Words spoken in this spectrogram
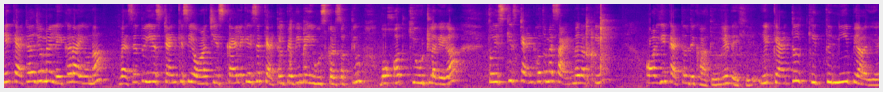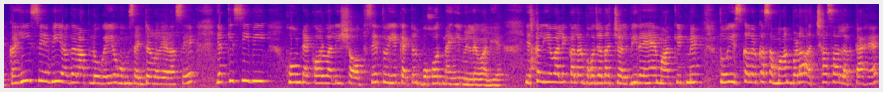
ये कैटल जो मैं लेकर आई हूँ ना, वैसे तो ये स्टैंड किसी और चीज़ का है, लेकिन इसे कैटल पे भी मैं यूज़ कर सकती हूँ। बहुत क्यूट लगेगा। तो इसकी स्टैंड को तो मैं साइड में रखती हूँ। और ये कैटल दिखाती हूँ, ये देखिए, ये कैटल कितनी प्यारी है। कहीं से भी अगर आप लोग गए होम सेंटर वगैरह से या किसी भी होम डेकोर वाली शॉप से तो ये कैटल बहुत महँगी मिलने वाली है। इसका ये वाले कलर बहुत ज़्यादा चल भी रहे हैं मार्केट में तो इस कलर का सामान बड़ा अच्छा सा लगता है।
